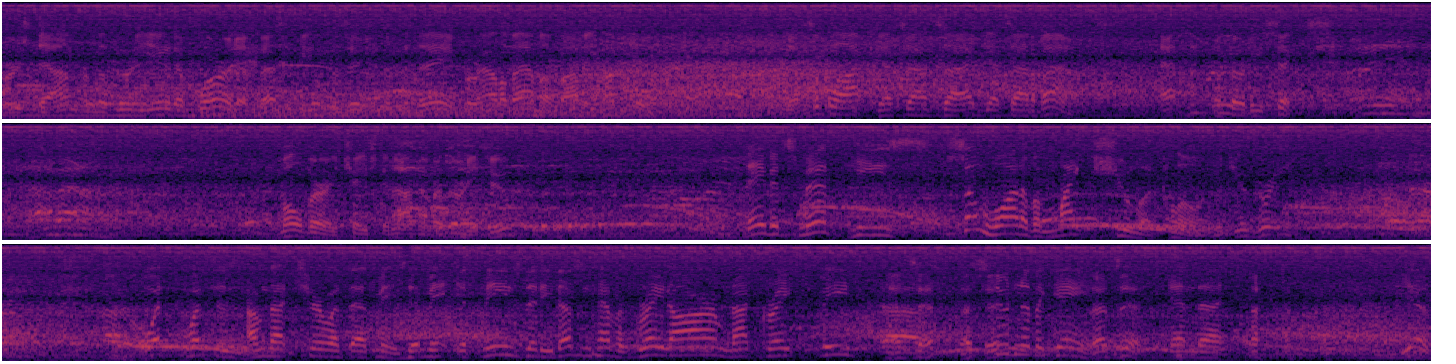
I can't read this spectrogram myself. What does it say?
First down from the 38 of Florida. Best field position of the day for Alabama. Bobby Humphrey gets a block, gets outside, gets out of bounds at the 36. Mulberry chased him out, number 32. David Smith, he's somewhat of a Mike Shula clone. Would you agree? What, what does, I'm not sure what that means. It, mean, it means that he doesn't have a great arm, not great feet. That's uh, it. That's a student it. of the game. That's it. And uh, yes,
